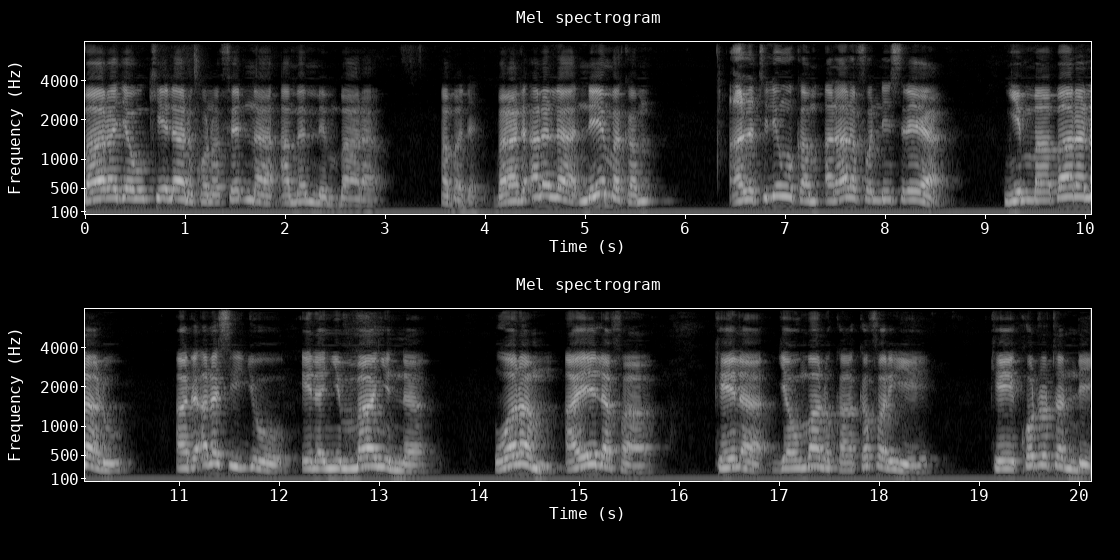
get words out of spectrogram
baarajawo keenaalu kono feŋ na a meŋ meŋ baara abadan. Bari ate ala la neema kam ala tiliŋo kam ala ala fondiŋ sireya ñimma baaralaalu ate ala siijo i la ñimmaañiŋ na waram a ye lafa ke la jawumaalu ka kafari ye ke kototandi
